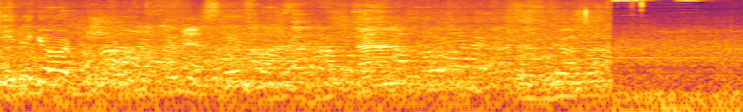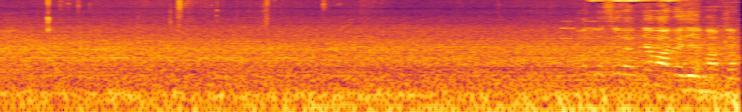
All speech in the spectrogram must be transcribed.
Şeyi de gördüm. Abla selam devam edelim ablam.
